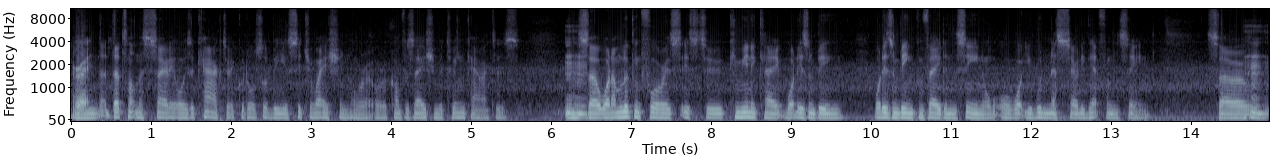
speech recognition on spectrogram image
Right. And that, that's not necessarily always a character. It could also be a situation or a, or a conversation between characters. Mhm. So what I'm looking for is is to communicate what isn't being what isn't being conveyed in the scene or, or what you wouldn't necessarily get from the scene. So Mhm.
